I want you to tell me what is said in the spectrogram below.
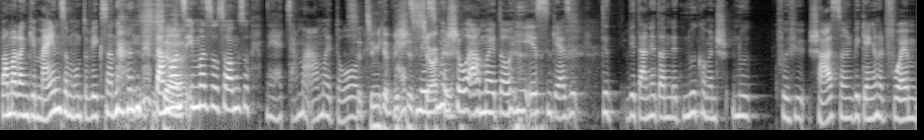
wenn wir dann gemeinsam unterwegs sind, dann ja, wir uns immer so sagen, so, naja, jetzt sind wir einmal da. Das ist ein ziemlicher vicious Jetzt müssen wir schon einmal da hin essen gehen. Also, wir dann dann nicht nur kommen, nur voll viel Scheiß, sondern wir gehen halt vor allem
